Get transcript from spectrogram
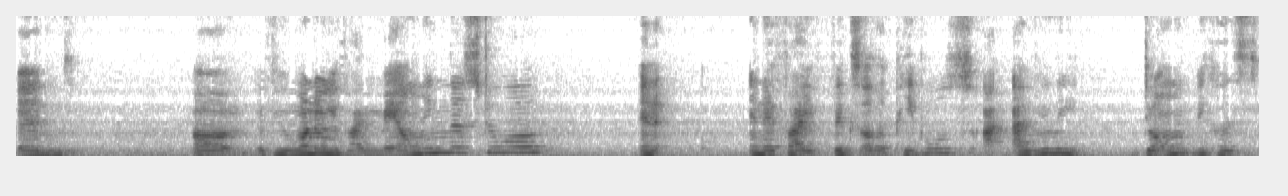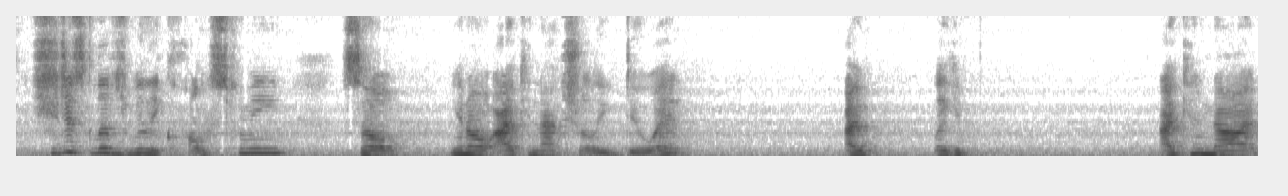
And um, if you're wondering if I'm mailing this to her, and and if I fix other people's, I, I really don't because she just lives really close to me, so you know I can actually do it. I like if I cannot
